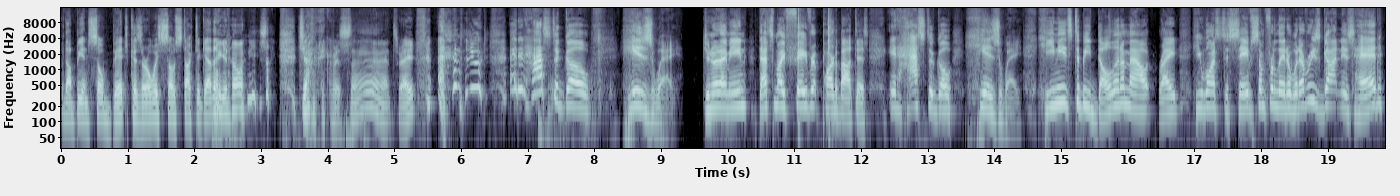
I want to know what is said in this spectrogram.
without being so bitch because they're always so stuck together, you know? And he's like, chocolate croissants, right? And dude, and it has to go his way. Do you know what I mean? That's my favorite part about this. It has to go his way. He needs to be doling them out, right? He wants to save some for later. Whatever he's got in his head,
